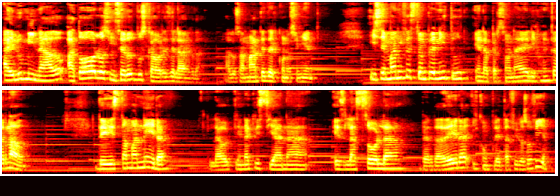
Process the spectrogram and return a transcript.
ha iluminado a todos los sinceros buscadores de la verdad, a los amantes del conocimiento y se manifestó en plenitud en la persona del Hijo encarnado. De esta manera, la doctrina cristiana es la sola, verdadera y completa filosofía.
